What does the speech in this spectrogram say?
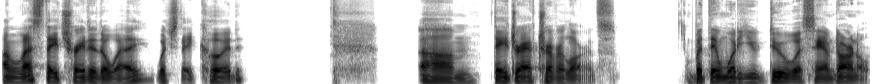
unless they trade it away, which they could, um, they draft Trevor Lawrence. But then what do you do with Sam Darnold?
